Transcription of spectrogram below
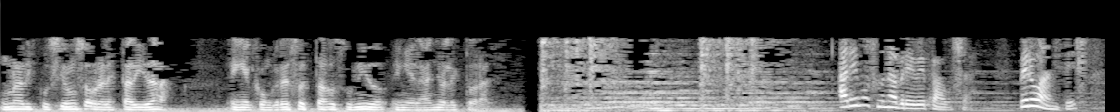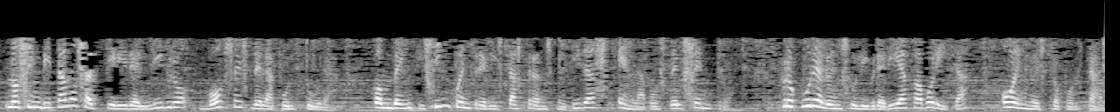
una discusión sobre la estadidad en el Congreso de Estados Unidos en el año electoral. Haremos una breve pausa, pero antes los invitamos a adquirir el libro Voces de la Cultura, con 25 entrevistas transmitidas en La Voz del Centro. Procúrelo en su librería favorita o en nuestro portal.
